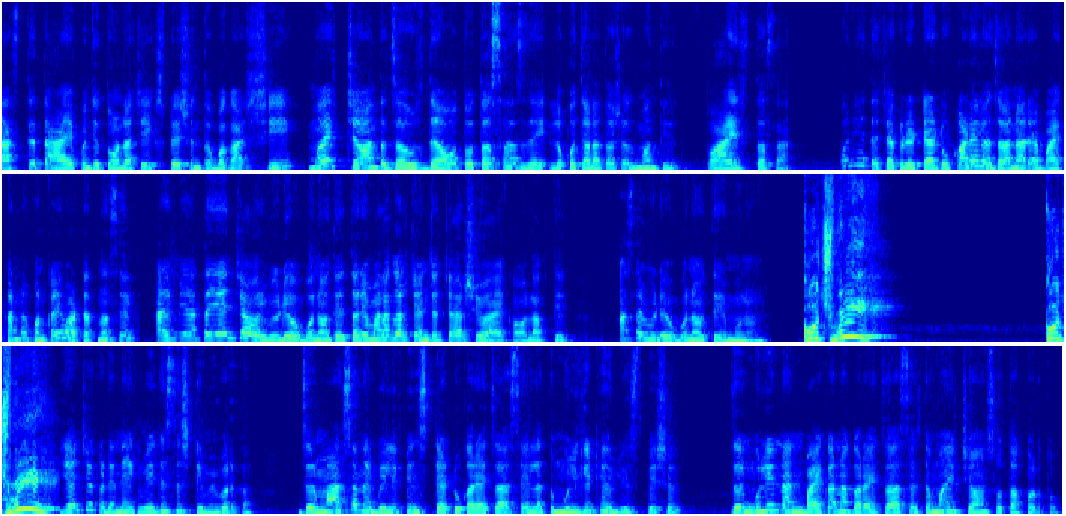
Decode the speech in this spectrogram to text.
नाचते तर आहे पण ते तोंडाचे एक्सप्रेशन तर बघा शी मै चंत जाऊस द्यावं तो तसाच आहे. लोक त्याला तसंच म्हणतील तो आहेच तसा. पण या त्याच्याकडे टॅटू काढायला जाणाऱ्या बायकांना पण काही वाटत नसेल. आणि मी आता यांच्यावर व्हिडिओ बनवते तरी मला घरच्यांच्या चारशिवाय ऐकावं लागतील. असा व्हिडिओ बनवते म्हणून. कुछ भी! कुछ भी! यांच्याकडे ना एक वेगळी सिस्टीम आहे बरं का. जर माणसांना बेलिफिन्स टॅटू करायचा असेल ना तर मुलगी ठेवली स्पेशल जर मुलींना आणि बायकांना करायचं असेल तर महेश चव्हाण स्वतः करतो.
